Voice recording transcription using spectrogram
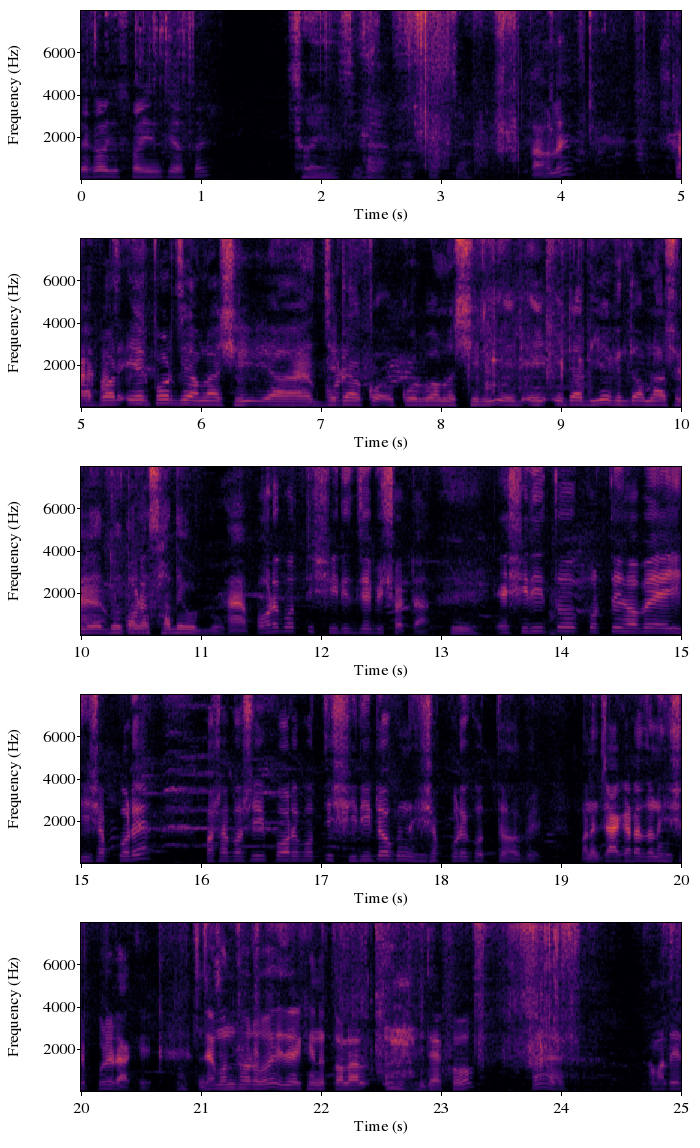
দেখাও এই যে ছয় ইঞ্চি আছে। ছয় ইঞ্চি। হ্যাঁ। আচ্ছা আচ্ছা। তাহলে তারপর এরপর যে আমরা সিঁড়ি, যেটা করব আমরা সিঁড়ি এটা দিয়ে কিন্তু আমরা আসলে হ্যাঁ, দোতলা ছাদে উঠবো। হ্যাঁ পরবর্তী সিঁড়ির যে বিষয়টা এই সিঁড়ি তো করতেই হবে এই হিসাব করে। পাশাপাশি পরবর্তী সিঁড়িটাও কিন্তু হিসাব করে করতে হবে। মানে জায়গাটা যেন হিসাব করে রাখে। আচ্ছা, যেমন ধরো এই যে এখানে তলাল দেখো হ্যাঁ আমাদের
